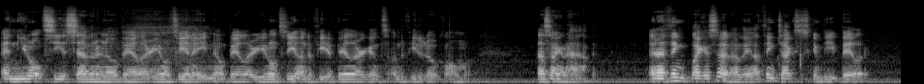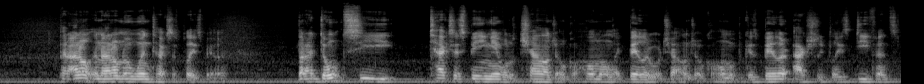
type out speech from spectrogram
and you don't see a seven and zero Baylor. You don't see an eight and zero Baylor. You don't see undefeated Baylor against undefeated Oklahoma. That's not going to happen. And I think, like I said, I mean, I think Texas can beat Baylor, but I don't, and I don't know when Texas plays Baylor, but I don't see Texas being able to challenge Oklahoma like Baylor will challenge Oklahoma because Baylor actually plays defense,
